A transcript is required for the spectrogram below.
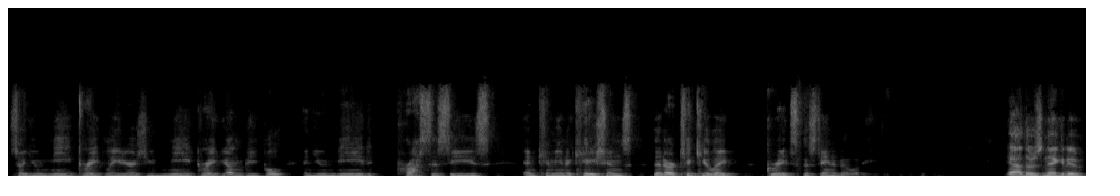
So you need great leaders, you need great young people, and you need processes and communications that articulate great sustainability. Yeah, those negative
